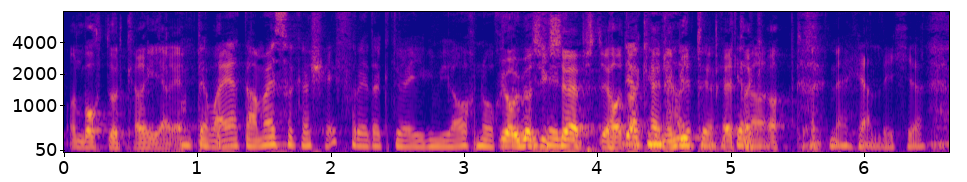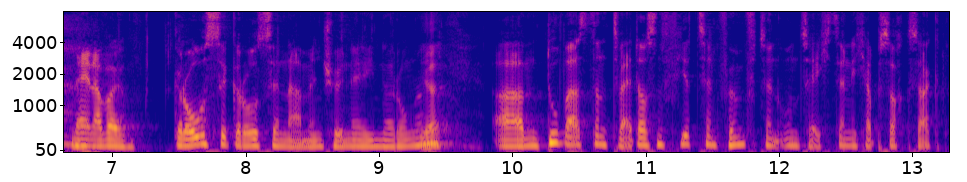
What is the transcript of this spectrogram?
und macht dort Karriere. Und der war ja damals sogar Chefredakteur irgendwie auch noch. Ja, über sich selbst, der hat ja, keine Mitarbeiter genau. gehabt. Na, herrlich, ja. Nein, aber große, große Namen, schöne Erinnerungen. Ja. Ähm, du warst dann 2014, 15 und 16, ich habe es auch gesagt,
